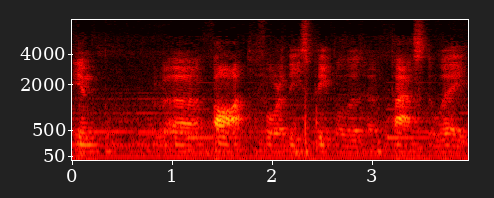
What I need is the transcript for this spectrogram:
in uh, thought for these people that have passed away.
